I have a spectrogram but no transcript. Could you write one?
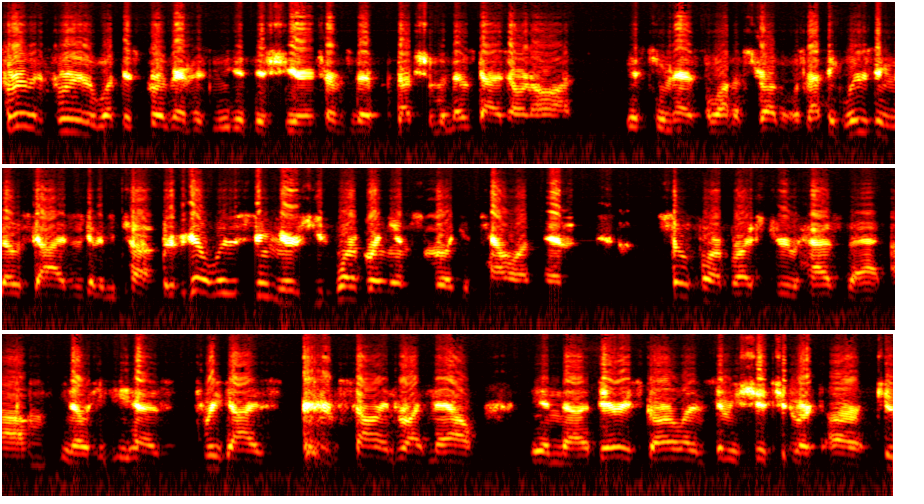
through and through what this program has needed this year in terms of their production. When those guys aren't on, this team has a lot of struggles. And I think losing those guys is going to be tough. But if you're going to lose seniors, you'd want to bring in some really good talent. And so far, Bryce Drew has that. Um, you know, he, he has three guys signed right now in uh, Darius Garland and Simi Shittu are, are two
